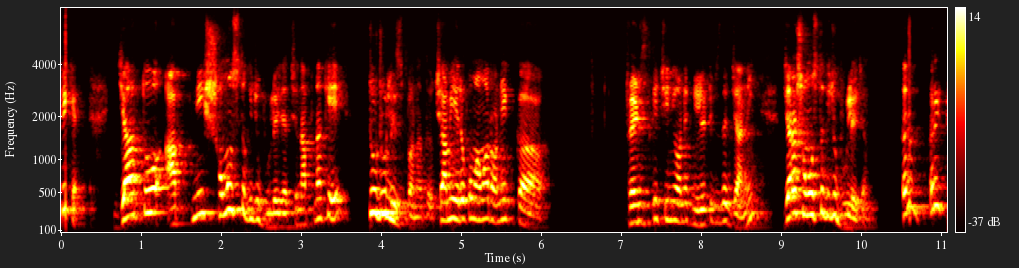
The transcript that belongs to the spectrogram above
ঠিক আছে? যা তো আপনি সমস্ত কিছু ভুলে যাচ্ছেন। আপনাকে টু ডু লিস্ট বানাতে হচ্ছে। আমি এরকম আমার অনেক ফ্রেন্ডসকে চিনি, অনেক রিলেটিভসদের জানি, যারা সমস্ত কিছু ভুলে যান। কারণ কারেক্ট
